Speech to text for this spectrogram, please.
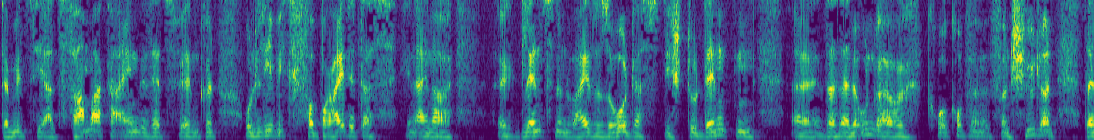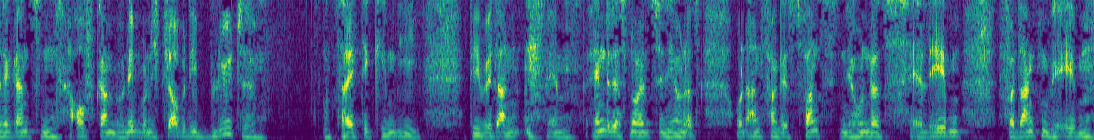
damit sie als Pharmaka eingesetzt werden können. Und Liebig verbreitet das in einer äh, glänzenden Weise so, dass die Studenten, äh, dass eine ungeheure Gruppe von Schülern seine ganzen Aufgaben übernimmt. Und ich glaube, die Blüte Zeit der Chemie, die wir dann im Ende des 19. Jahrhunderts und Anfang des 20. Jahrhunderts erleben, verdanken wir eben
